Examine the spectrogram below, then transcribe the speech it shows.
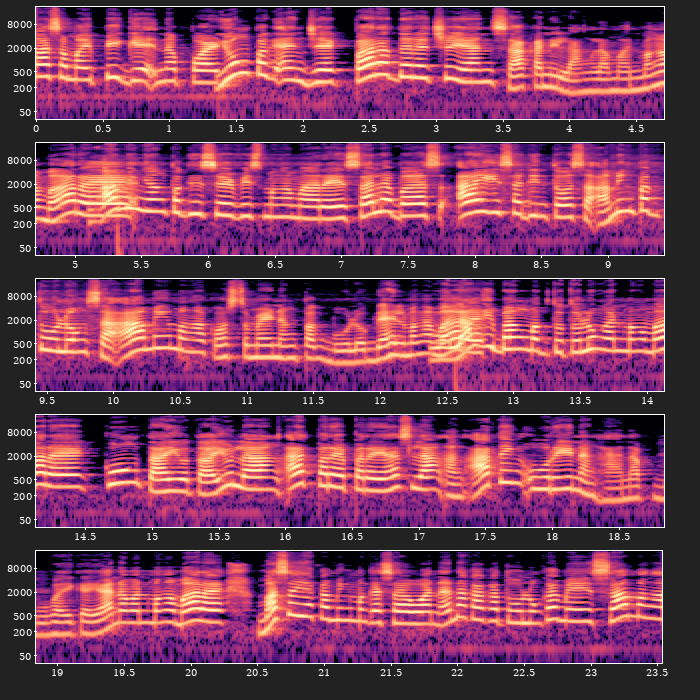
nga sa may pigi na part, yung pag-inject para diretso yan sa kanilang laman mga mare. Aming ang pag-service mga mare sa labas ay isa din to sa aming pagtulong sa aming mga customer ng pagbulog. Dahil mga mare, walang ibang magtutulungan mga mare kung tayo-tayo lang at pare-parehas lang ang ating uri ng hanap buhay. Kaya naman mga mare, masaya kaming mag-asawa na nakakatulong kami sa mga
